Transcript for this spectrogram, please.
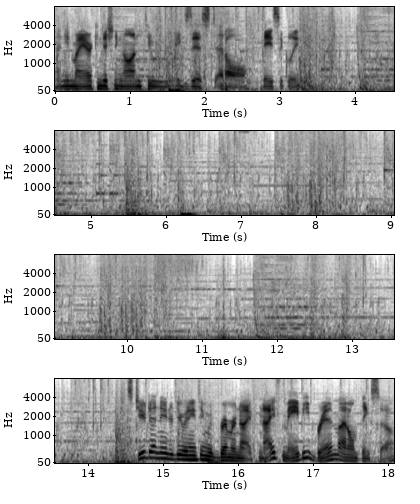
I need my air conditioning on to exist at all, basically. Does Tear Detonator do anything with Brim or Knife? Knife, maybe. Brim, I don't think so.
